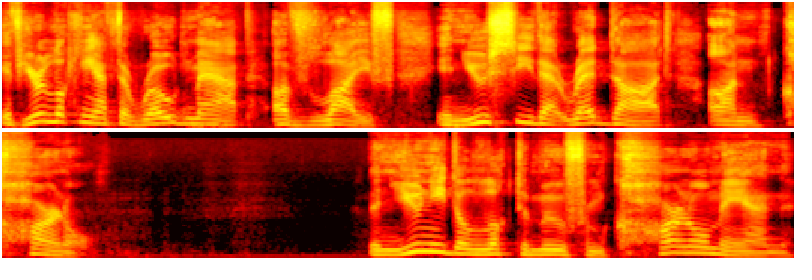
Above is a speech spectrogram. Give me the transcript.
If you're looking at the roadmap of life and you see that red dot on carnal, then you need to look to move from carnal man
